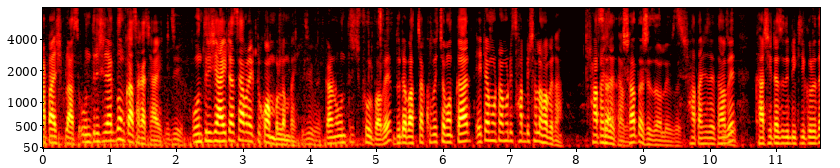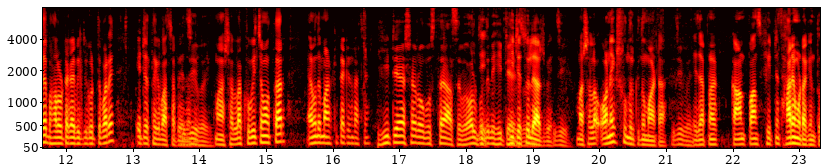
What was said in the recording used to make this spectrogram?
আঠাশ প্লাস উনত্রিশের একদম কাছাকাছি হাইট জি। উনত্রিশে হাইট আছে আবার একটু কম বললাম ভাই। জি ভাই। কারণ উনত্রিশ ফুল পাবে। দুটো বাচ্চা খুবই চমৎকার। এটা মোটামুটি ছাব্বিশ সালে হবে না। সাতাশে যেতে হবে। সাতাশে যাওয়া লাগবে। সাতাশে যেতে হবে। খাসিটা যদি বিক্রি করে দেয় ভালো টাকায় বিক্রি করতে পারে এটার থেকে বাচ্চা পেয়ে যাবে। ভাই। মাশাল্লাহ খুবই চমৎকার। এর মধ্যে মার্কেট প্যাকেট আছে? হিটে আসার অবস্থায় আছে ভাই অল্প দিনে হিটে হিটে চলে আসবে। মাশাল্লাহ অনেক সুন্দর কিন্তু মাটা। এই যে আপনার কান পাঁচ ফিটনেস হারে মোটা কিন্তু।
